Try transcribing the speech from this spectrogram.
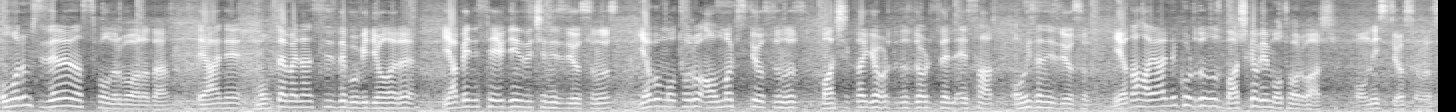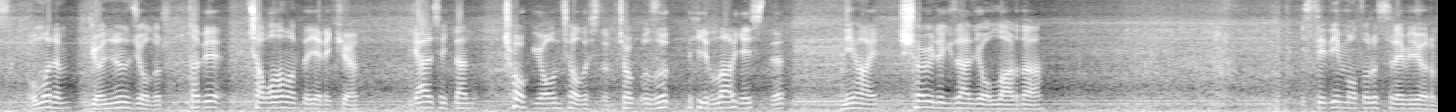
Umarım sizlere nasip olur bu arada. Yani muhtemelen siz de bu videoları ya beni sevdiğiniz için izliyorsunuz ya bu motoru almak istiyorsunuz. Başlıkta gördüğünüz 450 SR o yüzden izliyorsun. Ya da hayalini kurduğunuz başka bir motor var. Onu istiyorsunuz. Umarım gönlünüzce olur. Tabi çabalamak da gerekiyor. Gerçekten çok yoğun çalıştım. Çok uzun yıllar geçti. Nihayet şöyle güzel yollarda istediğim motoru sürebiliyorum.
